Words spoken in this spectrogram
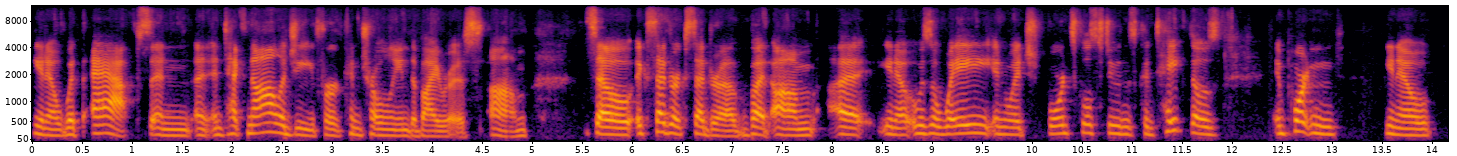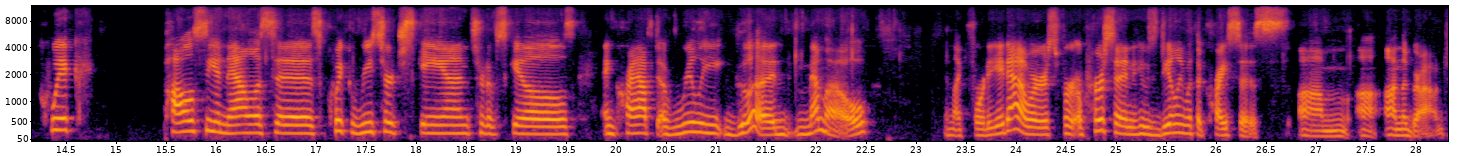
you know, with apps and, and technology for controlling the virus? Um, so et cetera, et cetera. But, um, uh, you know, it was a way in which Ford School students could take those important, you know, quick policy analysis, quick research scan sort of skills and craft a really good memo in like 48 hours for a person who's dealing with a crisis um, uh, on the ground.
